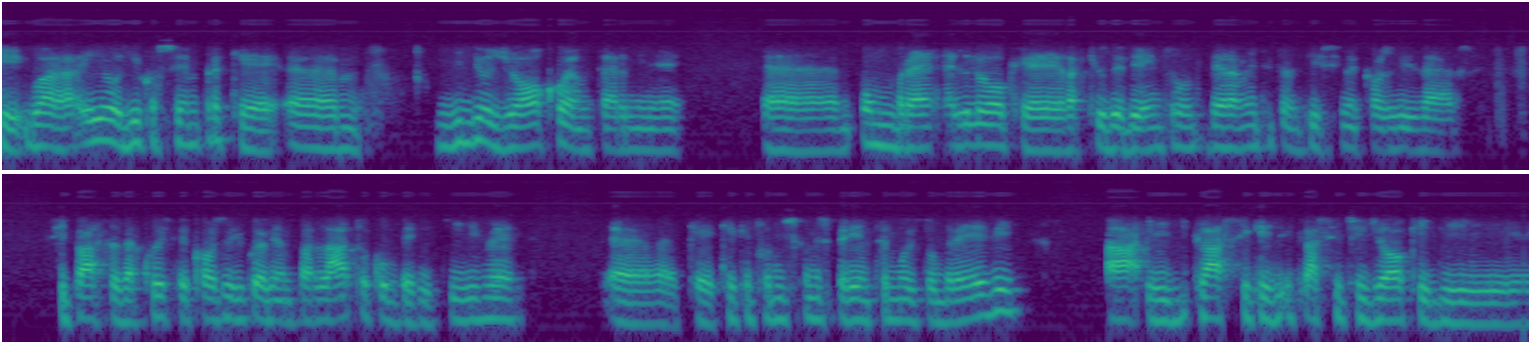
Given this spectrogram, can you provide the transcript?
sì, guarda, io dico sempre che ehm, videogioco è un termine eh, ombrello che racchiude dentro veramente tantissime cose diverse. Si passa da queste cose di cui abbiamo parlato, competitive, eh, che, che, forniscono esperienze molto brevi, ai classici, classici giochi di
